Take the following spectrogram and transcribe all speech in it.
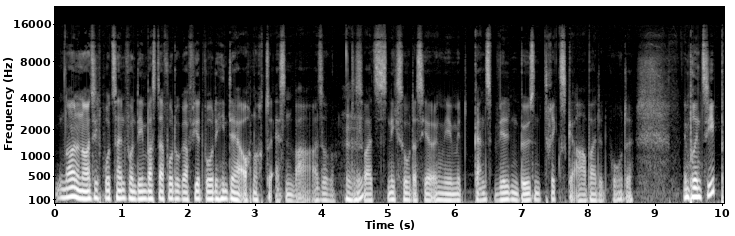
99 Prozent von dem, was da fotografiert wurde, hinterher auch noch zu essen war. Also das Mhm. war jetzt nicht so, dass hier irgendwie mit ganz wilden, bösen Tricks gearbeitet wurde. Im Prinzip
